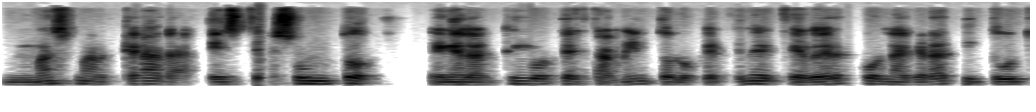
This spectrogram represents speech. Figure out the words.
más marcada este asunto, en el Antiguo Testamento, lo que tiene que ver con la gratitud,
